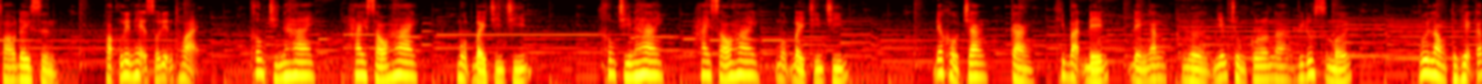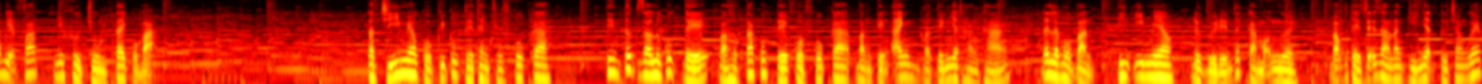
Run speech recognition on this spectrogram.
Foundation hoặc liên hệ số điện thoại 092 262 1799 092 262 1799. Đeo khẩu trang càng khi bạn đến để ngăn ngừa nhiễm trùng coronavirus mới. Vui lòng thực hiện các biện pháp như khử trùng tay của bạn. Tạp chí email của Quỹ Quốc tế thành phố Fukuoka tin tức giao lưu quốc tế và hợp tác quốc tế của Fukuoka bằng tiếng Anh và tiếng Nhật hàng tháng. Đây là một bản tin email được gửi đến tất cả mọi người. Bạn có thể dễ dàng đăng ký nhận từ trang web.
